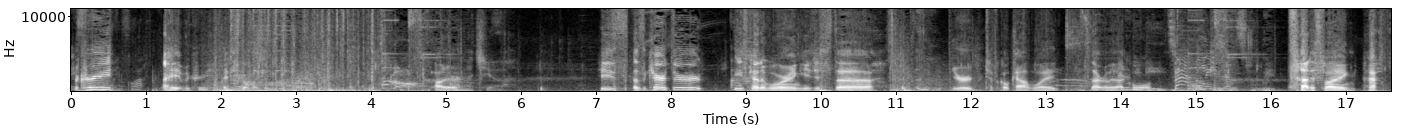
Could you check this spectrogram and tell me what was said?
McCree! I hate McCree. I just don't like him. Out there. He's, as a character, he's kind of boring. He's just, uh, your typical cowboy. It's not really that cool. Satisfying.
